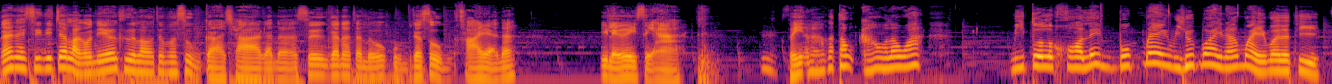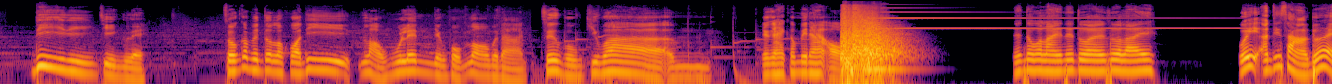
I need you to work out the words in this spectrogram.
และในซีรีส์หลักวันนี้ก็คือเราจะมาสุ่มกาชากันนะ ซึ่งก็น่าจะรู้ว่าผมจะสุ่มใครอะนะนี่เลยเสียอาเสียอาก็ต้องเอาแล้ววะมีตัวละครเล่นปุ๊บแม่งมีชุดว่ายน้ำใหม่มาทันที ดีดีจริงๆเลยสมก็เป็นตัวละครที่เหล่าผู้เล่นอย่างผมรอมานาน ซึ่งผมคิดว่ายังไงก็ไม่น่าออกในตัวอะไรในตัวอะไรตัวอะไรเฮ้ยอันที่สามด้วย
